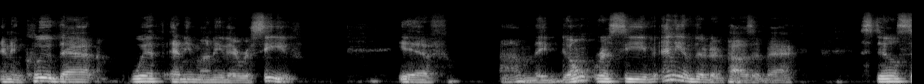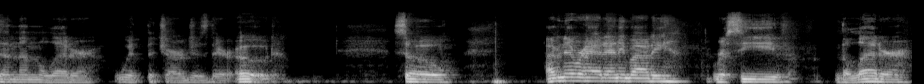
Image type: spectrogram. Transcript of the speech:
and include that with any money they receive. If um, they don't receive any of their deposit back, still send them the letter with the charges they're owed. So I've never had anybody receive the letter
